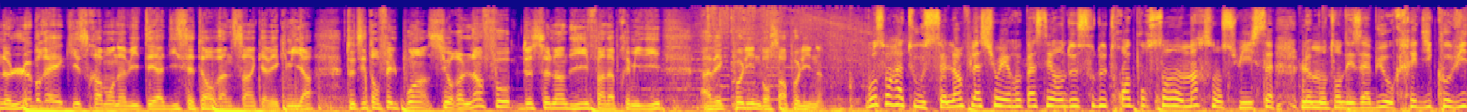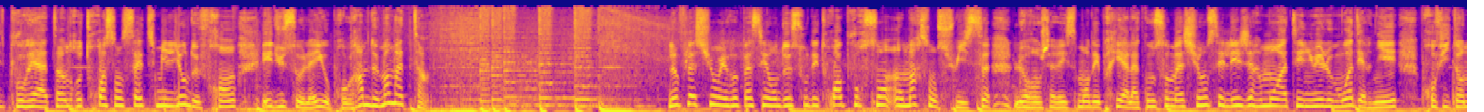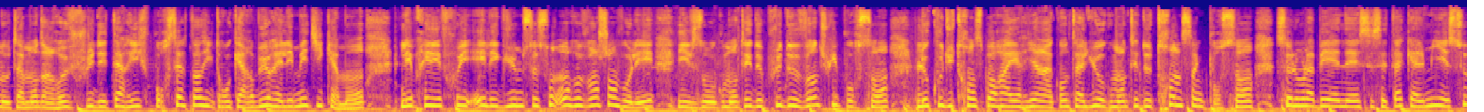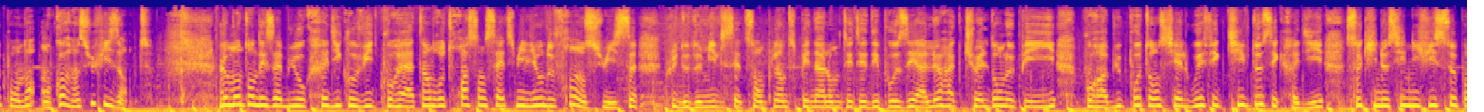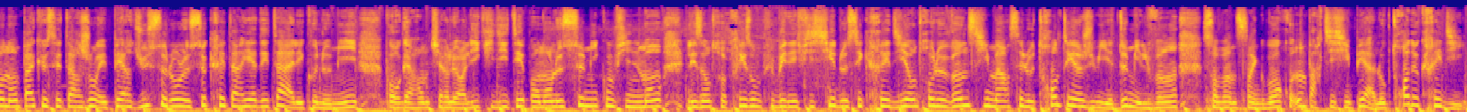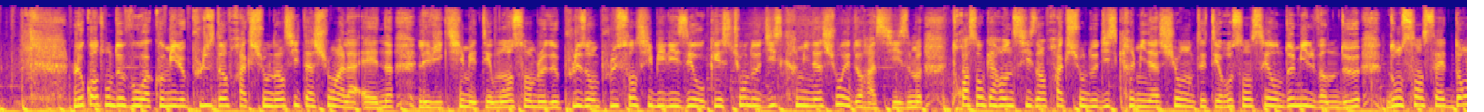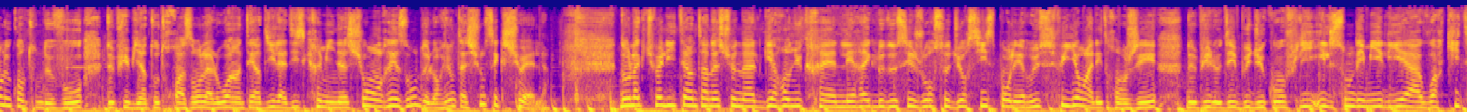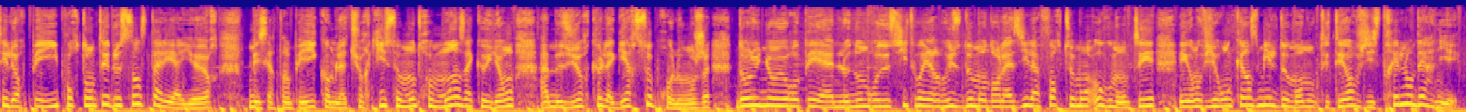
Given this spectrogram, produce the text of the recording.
Lebray qui sera mon invité à 17h25 avec Mia. Tout de suite, on fait le point sur l'info de ce lundi, fin d'après-midi, avec Pauline. Bonsoir Pauline. Bonsoir à tous. L'inflation est repassée en dessous de 3% en mars en Suisse. Le montant des abus au crédit Covid pourrait atteindre 307 millions de francs et du soleil au programme demain matin. L'inflation est repassée en dessous des 3% en mars en Suisse. Le renchérissement des prix à la consommation s'est légèrement atténué le mois dernier, profitant notamment d'un reflux des tarifs pour certains hydrocarbures et les médicaments. Les prix des fruits et légumes se sont en revanche envolés. Ils ont augmenté de plus de 28%. Le coût du transport aérien a quant à lui augmenté de 35%. Selon la BNS, cette accalmie est cependant encore insuffisante. Le montant des abus au crédit Covid pourrait atteindre 307 millions de francs en Suisse. Plus de 2700 plaintes pénales ont été déposées à l'heure actuelle dans le pays pour abus potentiels ou effectifs de ces crédits, ce qui ne signifie cependant pas que cet argent est perdu selon le secrétariat d'État à l'économie. Pour garantir leur liquidité pendant le semi-confinement, les entreprises ont pu bénéficier de ces crédits entre le 26 mars et le 31 juillet 2020. 125 banques ont participé à l'octroi de crédit. Le canton de Vaud a commis le plus d'infractions d'incitation à la haine. Les victimes et témoins semblent de plus en plus sensibilisés aux questions de discrimination et de racisme. 346 infractions de discrimination ont été recensées en 2022, dont 107 dans le canton de Vaud. Depuis bientôt trois ans, la loi interdit la discrimination en raison de l'orientation sexuelle. Dans l'actualité internationale, guerre en Ukraine, les règles de séjour se durcissent pour les Russes fuyant à l'étranger. Depuis le début du conflit, ils sont des milliers à avoir quitté leur pays pour tenter de s'installer ailleurs. Mais certains pays comme la Turquie se montrent moins accueillants à mesure que la guerre se prolonge. Dans l'Union européenne, le nombre de citoyens russes demandant l'asile a fortement augmenté et environ 15 000 demandes ont été enregistrées l'an dernier.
